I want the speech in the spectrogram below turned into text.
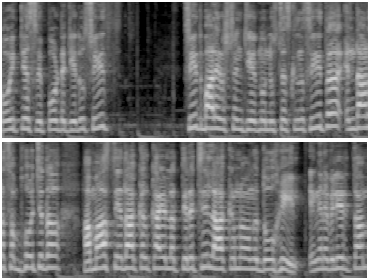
റോയിറ്റേഴ്സ് റിപ്പോർട്ട് ചെയ്തു. ശ്രീത് ശ്രീത് ബാലകൃഷ്ണൻ ചേരുന്നു ന്യൂസ് ഡെസ്കിൽ ശ്രീത് എന്താണ് സംഭവിച്ചത്? ഹമാസ് നേതാക്കൾക്കായുള്ള തിരച്ചിൽ ആക്രമണം അങ്ങ് ദോഹയിൽ. എങ്ങനെ വിലയിരുത്താം?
